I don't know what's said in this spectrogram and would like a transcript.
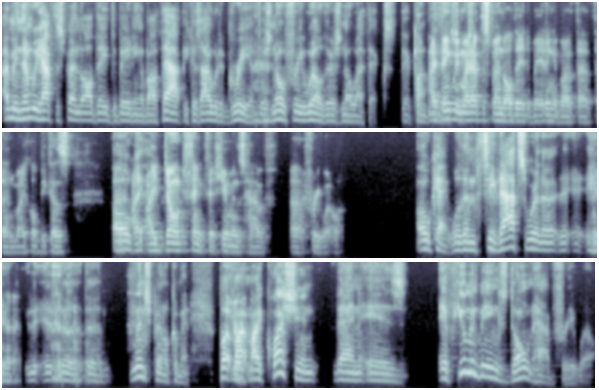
I mean, then we have to spend all day debating about that because I would agree if there's no free will, there's no ethics. There can I think we might have to spend all day debating about that then, Michael, because okay. I, I, don't think that humans have uh, free will. Okay, well then, see, yeah. that's where the the, the, the linchpin will come in. But sure. my my question then is if human beings don't have free will,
